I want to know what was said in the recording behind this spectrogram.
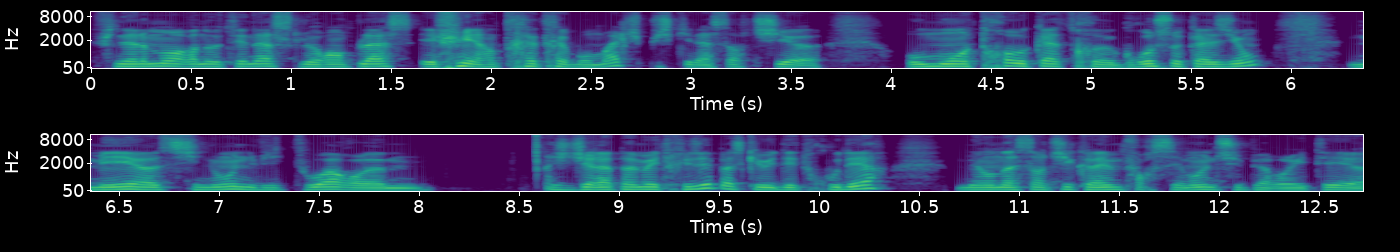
Finalement, Arnaud Tenas le remplace et fait un très très bon match puisqu'il a sorti au moins 3 ou 4 grosses occasions. Mais sinon, une victoire, je dirais pas maîtrisée parce qu'il y a eu des trous d'air, mais on a senti quand même forcément une supériorité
